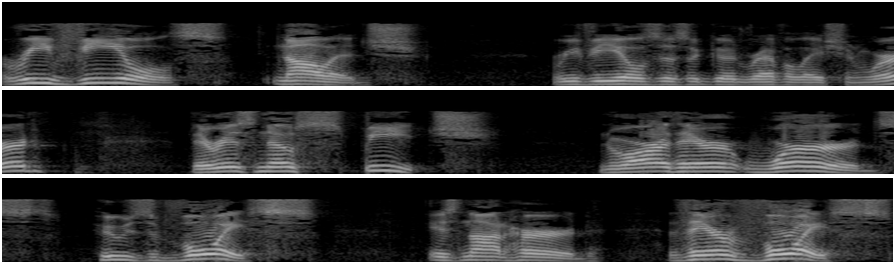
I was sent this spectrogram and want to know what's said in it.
reveals knowledge reveals is a good revelation word. There is no speech, nor are there words whose voice is not heard. Their voice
